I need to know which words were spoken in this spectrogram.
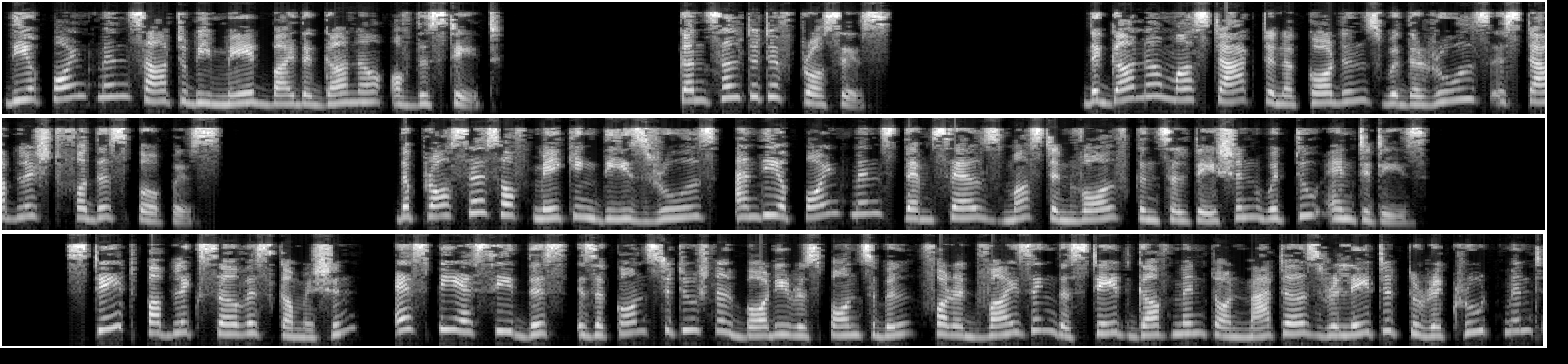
The appointments are to be made by the governor of the state. Consultative process. The governor must act in accordance with the rules established for this purpose. The process of making these rules and the appointments themselves must involve consultation with two entities. State Public Service Commission SPSC This is a constitutional body responsible for advising the state government on matters related to recruitment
